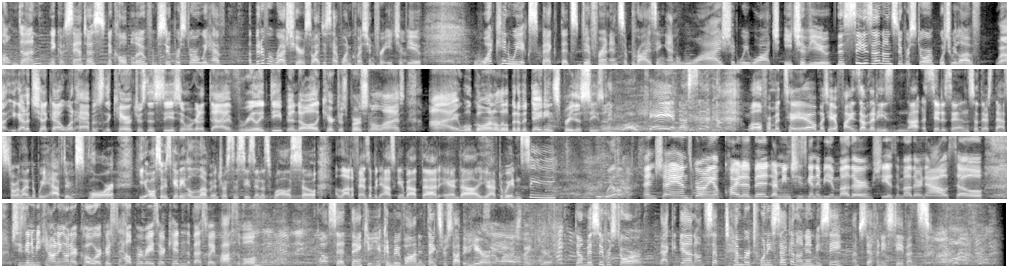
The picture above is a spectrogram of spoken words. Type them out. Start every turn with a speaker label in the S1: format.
S1: Colton Dunn, Nico Santos, Nichole Bloom from Superstore. We have a bit of a rush here, so I just have one question for each of you. What can we expect that's different and surprising, and why should we watch each of you this season on Superstore, which we love?
S2: Well, you got to check out what happens to the characters this season. We're going to dive really deep into all the characters' personal lives. I will go on a little bit of a dating spree this season.
S1: Ooh, okay, enough said.
S3: Well, for Mateo, Mateo finds out that he's not a citizen, so there's that storyline that we have to explore. He also is getting a love interest this season as well, so a lot of fans have been asking about that, and uh, you have to wait and see.
S1: We will.
S4: And Cheyenne's growing up quite a bit. I mean, she's going to be a mother. She is a mother now, so she's going to be counting on her coworkers to help her raise her kid in the best way possible.
S1: Well said. Thank you. You can move on, and thanks for stopping here.
S3: so much. Thank you.
S1: Don't miss Superstore. Back again on September 22nd on NBC. I'm Stephanie Stephens.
